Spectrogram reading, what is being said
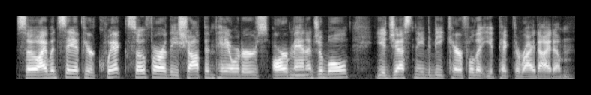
So I would say if you're quick, so far the shop and pay orders are manageable. You just need to be careful that you pick the right item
